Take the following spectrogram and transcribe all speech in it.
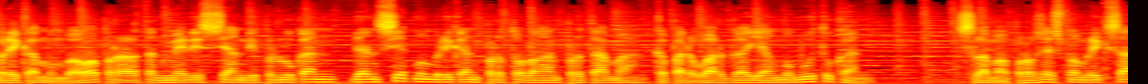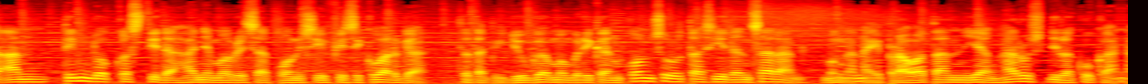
Mereka membawa peralatan medis yang diperlukan dan siap memberikan pertolongan pertama kepada warga yang membutuhkan. Selama proses pemeriksaan, tim Dokes tidak hanya memeriksa kondisi fisik warga, tetapi juga memberikan konsultasi dan saran mengenai perawatan yang harus dilakukan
